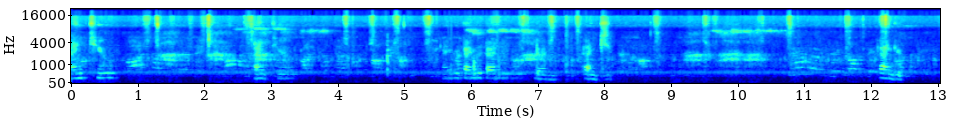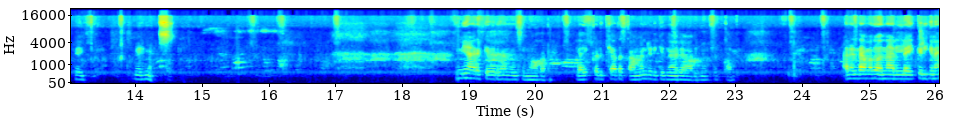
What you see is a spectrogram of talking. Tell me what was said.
thank you thank you thank you thank you thank you Thank you. Thank you thank you very much ഇനി ആരൊക്കെ വരുമെന്ന് വെച്ച് നോക്കട്ടെ. ലൈക്ക് അടിക്കാതെ കമന്റ് അടിക്കുന്നവരെ ആദ്യമേ പൊക്കാം രണ്ടാമത് വന്നാൽ ലൈക്ക് അടിക്കണേ.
